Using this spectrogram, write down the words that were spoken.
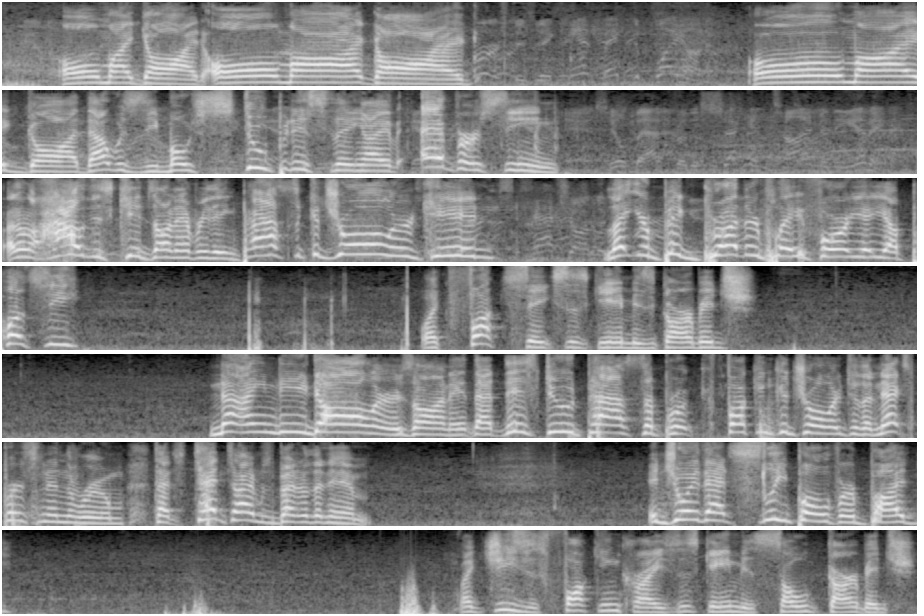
And the Oh my god, oh my god. first is they can't make the play on him. Oh my god, that was the most stupidest thing I have ever seen. As he'll bat for the second time in the inning. I don't know how this kid's on everything. Pass the controller, kid. Let your big brother play for you, you pussy. Like, fuck sakes, this game is garbage. $90 on it that this dude passed the fucking controller to the next person in the room that's 10 times better than him. Enjoy that sleepover, bud. Like, Jesus fucking Christ, this game is so garbage.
